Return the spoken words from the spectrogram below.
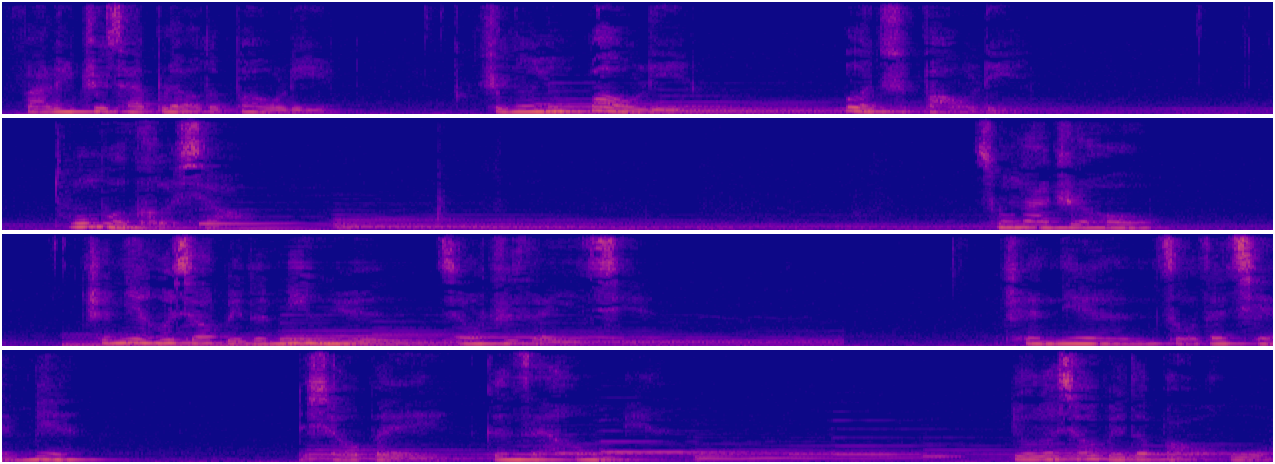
法律制裁不了的暴力，只能用暴力遏制暴力。多么可笑！从那之后，陈念和小北的命运交织在一起。陈念走在前面，小北跟在后面。有了小北的保护，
